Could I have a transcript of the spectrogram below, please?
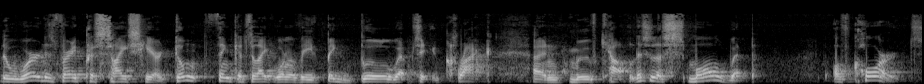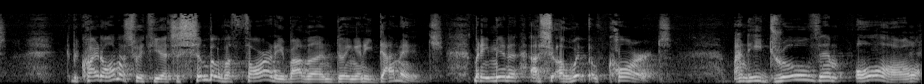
the word is very precise here. Don't think it's like one of these big bull whips that you crack and move cattle. This is a small whip of cords. To be quite honest with you, it's a symbol of authority rather than doing any damage. But he made a, a, a whip of cords and he drove them all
